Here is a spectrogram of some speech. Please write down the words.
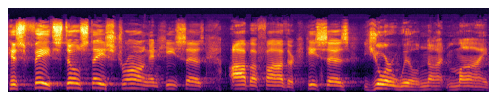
His faith still stays strong and he says, Abba, Father. He says, Your will, not mine.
